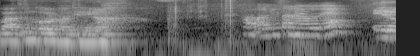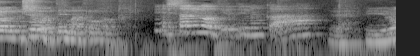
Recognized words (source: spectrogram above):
ಬಾತ್ರೂಮ್ ಕೋಡ್ ಬರ್ತೀನಿ ಇರೋ. ಅವಾಗ ತಾನೇ ಹೋದೆ? ಇರೋ ನಿಮಿಷ ಬರ್ತೀನಿ ಬಾತ್ರೂಮ್ ಎಷ್ಟು ಸಲ ಹೋಗ್ತೀವಿ ದಿನಕ್ಕ ಇರೋ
